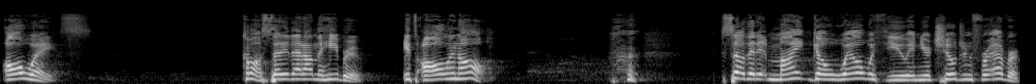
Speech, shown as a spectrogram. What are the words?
always. Come on, study that on the Hebrew. It's all in all. so that it might go well with you and your children forever.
